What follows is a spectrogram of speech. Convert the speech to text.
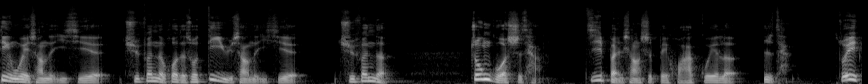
定位上的一些区分的，或者说地域上的一些区分的。中国市场基本上是被划归了日产，所以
